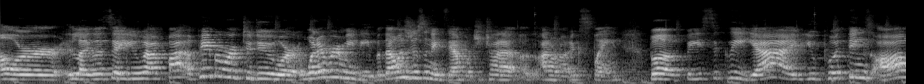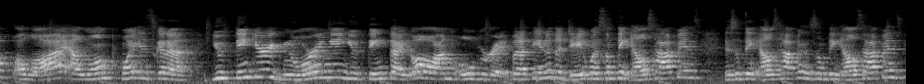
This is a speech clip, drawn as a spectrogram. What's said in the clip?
or like let's say you have paperwork to do or whatever it may be but that was just an example to try to i don't know explain. But basically yeah if you put things off a lot at one point it's gonna you think you're ignoring it you think that oh i'm over it. But at the end of the day when something else happens and something else happens and something else happens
